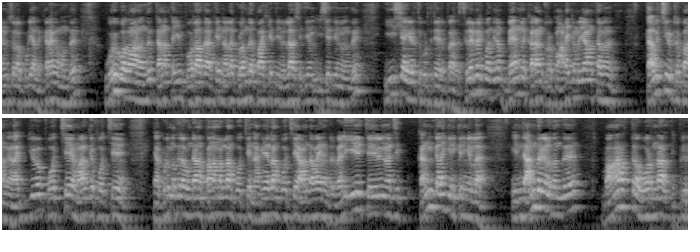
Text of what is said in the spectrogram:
என்று சொல்லக்கூடிய அந்த கிரகம் வந்து குரு பகவான் வந்து தனத்தையும் பொருளாதாரத்தையும் நல்ல குழந்தை பாக்கியத்தையும் எல்லா விஷயத்தையும் விஷயத்தையும் வந்து ஈஸியாக எடுத்து கொடுத்துட்டே இருப்பார். சில பேருக்கு பார்த்தீங்கன்னா பேங்கில் கடன் இருக்கும். அடைக்க முடியாமல் தவ தவிச்சுக்கிட்டு இருப்பாங்க. ஐயோ போச்சே வாழ்க்கை போச்சே. என் குடும்பத்தில் உண்டான பணமெல்லாம் போச்சு நகையெல்லாம் போச்சு ஆண்டவா எனக்கு வெளியே வழியே தெரியலன்னு நினச்சி கண் கலங்கி நிற்கிறீங்கல்ல இந்த அன்பர்கள் வந்து வாரத்தில் ஒரு நாள் இப்படி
